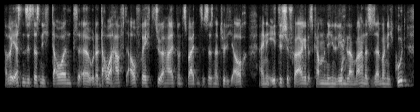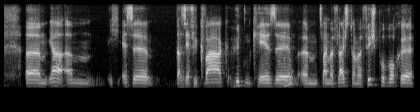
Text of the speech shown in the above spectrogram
Aber erstens ist das nicht dauernd äh, oder dauerhaft aufrecht zu erhalten und zweitens ist das natürlich auch eine ethische Frage. Das kann man nicht ein Leben lang machen. Das ist einfach nicht gut. Ähm, ja, ähm, ich esse da sehr viel Quark, Hüttenkäse, mhm. ähm, zweimal Fleisch, zweimal Fisch pro Woche.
